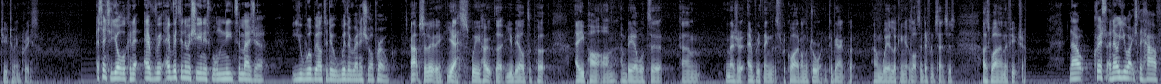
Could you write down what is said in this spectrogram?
due to increase essentially you're looking at every everything a machinist will need to measure, you will be able to do with a Renishaw probe. Absolutely, yes. We hope that you'll be able to put a part on and be able to um, measure everything that's required on the drawing to be output. And we're looking at lots of different sensors as well in the future. Now, Chris, I know you actually have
